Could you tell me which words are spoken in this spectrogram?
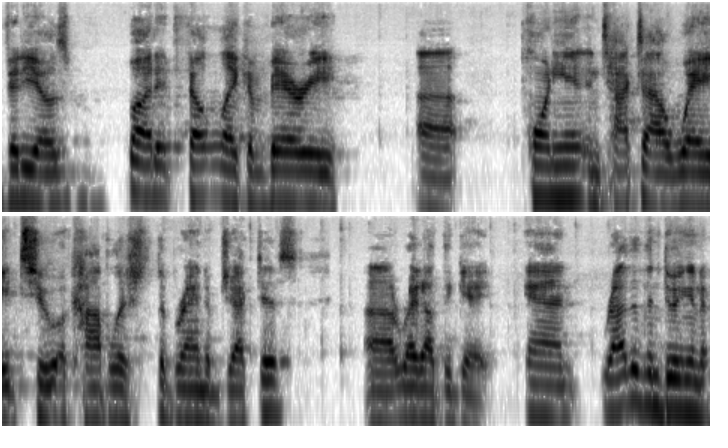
videos but it felt like a very uh, poignant and tactile way to accomplish the brand objectives uh, right out the gate. And rather than doing a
